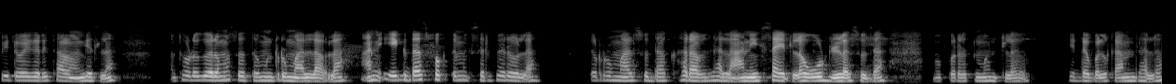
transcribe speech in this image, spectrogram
पीठ वगैरे चाळून घेतलं. थोडं गरमच होतं म्हणून रुमाल लावला आणि एकदाच फक्त मिक्सर फिरवला. तर रुमालसुद्धा खराब झाला आणि साईडला उडलासुद्धा मग परत म्हटलं हे डबल काम झालं.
